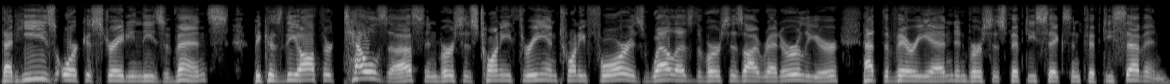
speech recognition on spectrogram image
that He's orchestrating these events because the author tells us in verses 23 and 24, as well as the verses I read earlier at the very end in verses 56 and 57.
